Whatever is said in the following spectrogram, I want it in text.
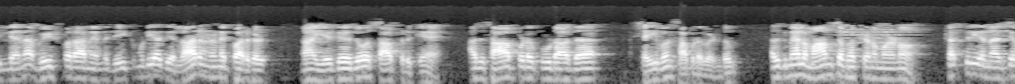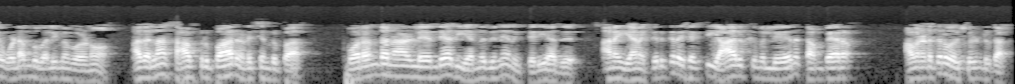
இல்லைன்னா பீஷ்மரான் என்ன ஜெயிக்க முடியாது. எல்லாரும் நினைப்பார்கள் நான் எதேதோ சாப்பிட்டிருக்கேன். அது சாப்பிடக்கூடாத சைவம் சாப்பிட வேண்டும். அதுக்கு மேல மாம்ச பக்ஷணம் வேணும் சத்திரியனாச்சே உடம்பு வலிமை வேணும் அதெல்லாம் சாப்பிட்டுருப்பார் நினைச்சிருப்பார் பிறந்த நாள்ல இருந்தே அது என்னதுன்னு எனக்கு தெரியாது. ஆனா எனக்கு இருக்கிற சக்தி யாருக்கும் இல்லையேன்னு தம் பேரன் அவனிடத்துல ஒரு சொல்லிட்டு இருக்கான்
